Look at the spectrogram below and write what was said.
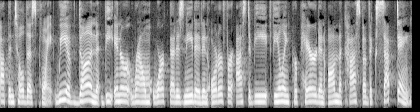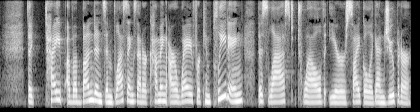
up until this point. We have done the inner realm work that is needed in order for us to be feeling prepared and on the cusp of accepting the type of abundance and blessings that are coming our way for completing this last 12 year cycle. Again, Jupiter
